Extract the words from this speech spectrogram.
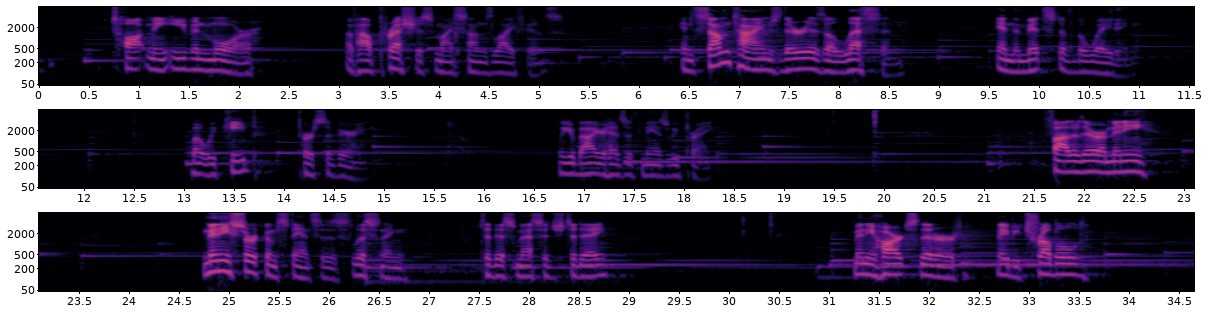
taught me even more of how precious my son's life is. And sometimes there is a lesson in the midst of the waiting, but we keep persevering. Will you bow your heads with me as we pray? Father, there are many, many circumstances listening to this message today. Many hearts that are maybe troubled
